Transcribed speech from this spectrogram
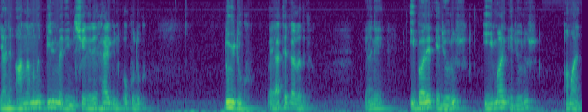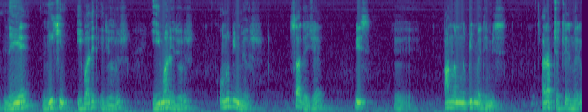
Yani anlamını bilmediğimiz şeyleri her gün okuduk, duyduk veya tekrarladık. Yani ibadet ediyoruz, iman ediyoruz ama neye, niçin ibadet ediyoruz, iman ediyoruz onu bilmiyoruz. Sadece biz e, anlamını bilmediğimiz Arapça kelimeleri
